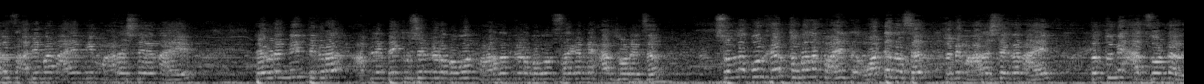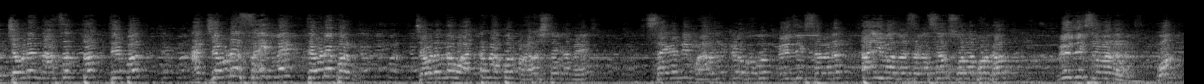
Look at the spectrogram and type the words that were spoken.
खरंच अभिमान आहे मी महाराष्ट्रीयन आहे. तेवढं मी तिकडं आपल्या डेकोरेशनकडे बघून महाराजांकडे बघून सगळ्यांनी हात जोडायचं. सोलापूरकर तुम्हाला माहीत वाटत असेल तुम्ही महाराष्ट्रीयन आहे तर तुम्ही हात जोडणार. जेवढे नाचतात ते पण. आणि जेवढे साईड लाइट तेवढे पण. जेवढ्यांना वाटतं ना आपण महाराष्ट्रीयन आहे. सगळ्यांनी महाराजांकडे बघून म्युझिक सगळं ताली वाजवायचं sir Solapurkar music Samadhan one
